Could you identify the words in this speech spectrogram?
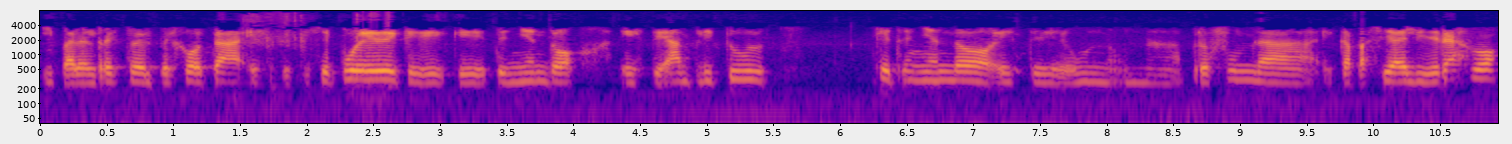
y para el resto del PJ este, que se puede que, teniendo este, amplitud que teniendo este, una profunda capacidad de liderazgo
